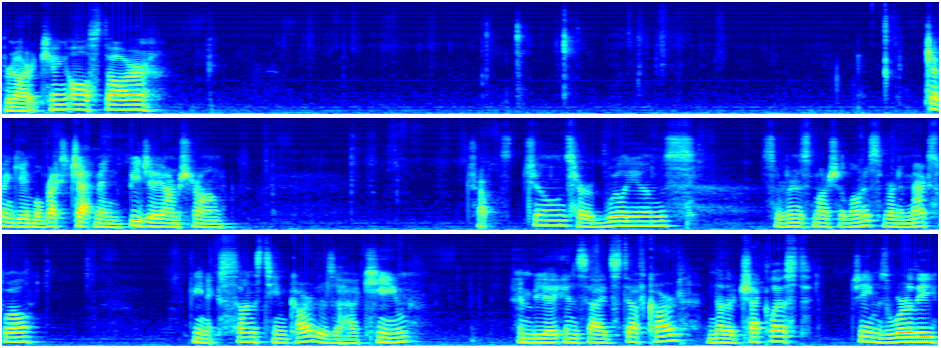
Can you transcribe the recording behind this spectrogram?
Bernard King All-Star. Kevin Gamble, Rex Chapman, BJ Armstrong, Charles Jones, Herb Williams, Sarunas Marciulionis, Vernon Maxwell, Phoenix Suns team card. There's a Hakeem NBA Inside Stuff card. Another checklist. James Worthy.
